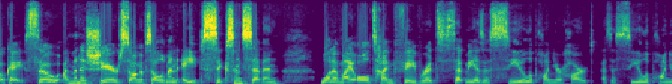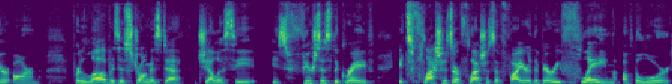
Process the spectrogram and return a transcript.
Okay, so I'm going to share Song of Solomon 8, 6, and 7. One of my all time favorites set me as a seal upon your heart, as a seal upon your arm. For love is as strong as death, jealousy is fierce as the grave. Its flashes are flashes of fire, the very flame of the Lord.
